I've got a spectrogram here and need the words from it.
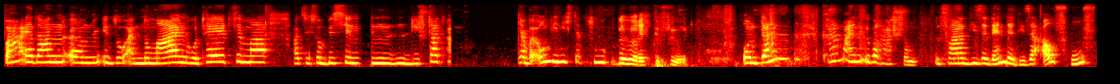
war er dann ähm, in so einem normalen Hotelzimmer, hat sich so ein bisschen in die Stadt aber irgendwie nicht dazugehörig gefühlt. Und dann kam eine Überraschung. Und zwar diese Wende, dieser Aufruf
